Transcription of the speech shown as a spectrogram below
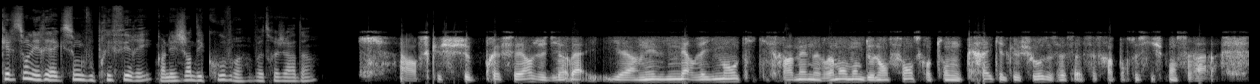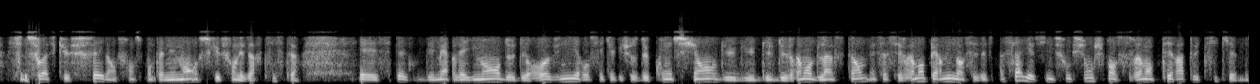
Quelles sont les réactions que vous préférez quand les gens découvrent votre jardin? Alors, ce que je préfère, je dirais, bah, il y a un émerveillement qui, qui, se ramène vraiment au monde de l'enfance quand on crée quelque chose. Ça, ça, ça, se rapporte aussi, je pense, à soit ce que fait l'enfant spontanément, ce que font les artistes, et espèce d'émerveillement, de, de revenir aussi à quelque chose de conscient, du, du, de, vraiment de l'instant. Mais ça s'est vraiment permis dans ces espaces-là. Il y a aussi une fonction, je pense, vraiment thérapeutique de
